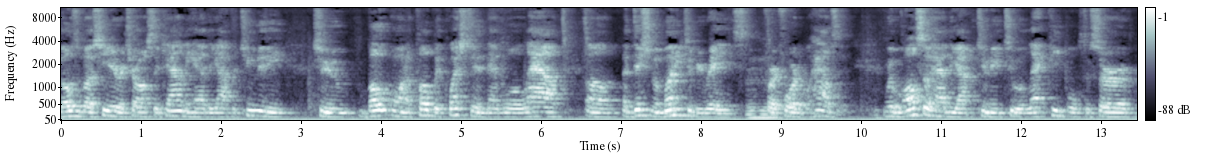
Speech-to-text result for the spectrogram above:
Those of us here in Charleston County have the opportunity to vote on a public question that will allow um, additional money to be raised Mhm. for affordable housing. We will also have the opportunity to elect people to serve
